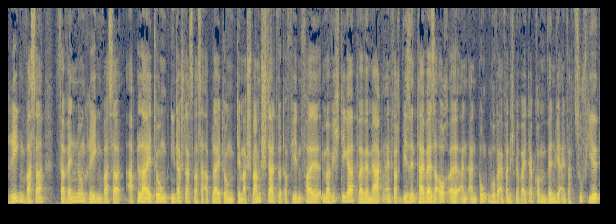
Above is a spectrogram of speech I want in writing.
Regenwasserverwendung, Regenwasserableitung, Niederschlagswasserableitung, Thema Schwammstadt wird auf jeden Fall immer wichtiger, weil wir merken einfach, wir sind teilweise auch äh, an, an Punkten, wo wir einfach nicht mehr weiterkommen, wenn wir einfach zu viel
